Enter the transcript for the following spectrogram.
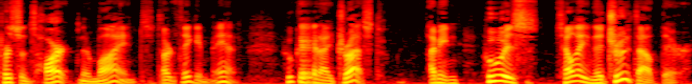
person's heart and their mind. Start thinking, man, who can I trust? I mean, who is telling the truth out there?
